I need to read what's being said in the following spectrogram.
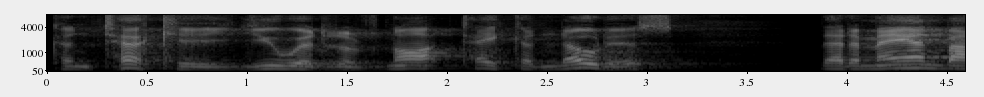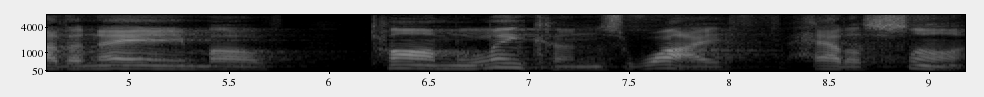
Kentucky, you would have not taken notice that a man by the name of Tom Lincoln's wife had a son.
